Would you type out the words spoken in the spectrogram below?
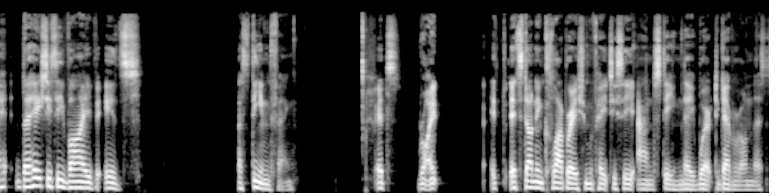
The HTC Vive is a Steam thing. It's Right. it, it's done in collaboration with HTC and Steam. They work together on this,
